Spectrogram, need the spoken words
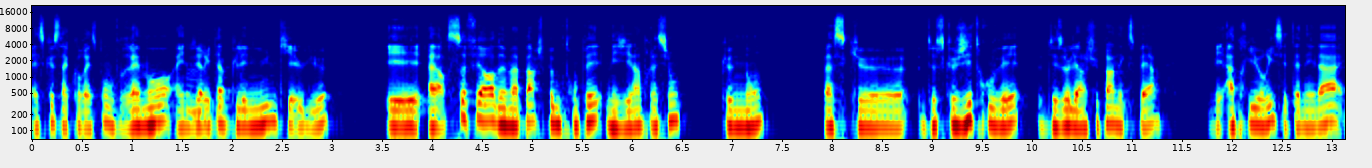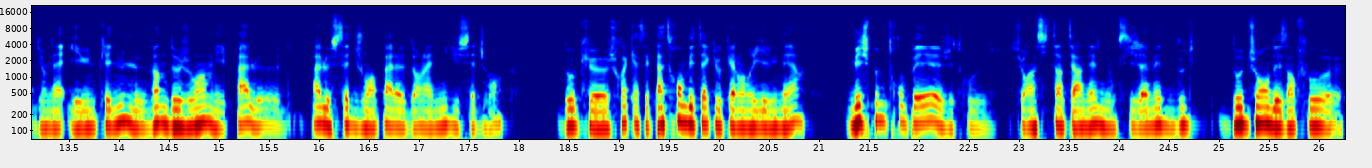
est-ce que ça correspond vraiment à une Mhm. véritable pleine lune qui a eu lieu? Et alors, sauf erreur de ma part, je peux me tromper, mais j'ai l'impression que non, parce que de ce que j'ai trouvé, désolé, hein, je suis pas un expert, mais a priori cette année-là, il y en a, il y a eu une pleine lune le 22 juin, mais pas le pas le 7 juin, pas dans la nuit du 7 juin. Donc, euh, je crois qu'elle s'est pas trop embêtée avec le calendrier lunaire. Mais je peux me tromper, j'ai trouvé sur un site internet, donc si jamais d'autres d'autres gens ont des infos euh,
